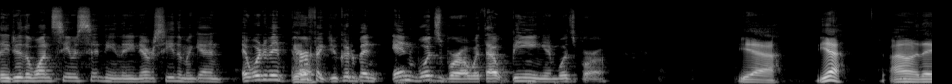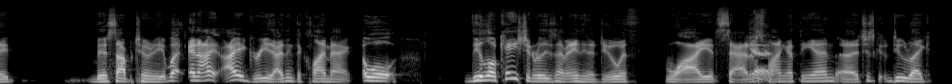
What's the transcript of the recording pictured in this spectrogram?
they do the one scene with Sidney, and then you never see them again. It would have been Yeah. perfect. You could have been in Woodsboro without being in Woodsboro. yeah, yeah. I don't know. They missed opportunity, but and I I agree. I think the climax. Well, the location really doesn't have anything to do with why it's satisfying at the end. Uh, it's just dude like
